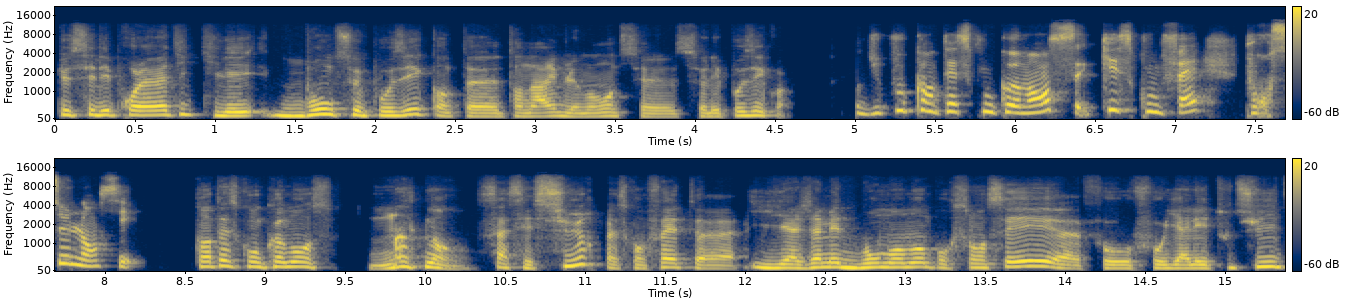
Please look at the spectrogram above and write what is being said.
que c'est des problématiques qu'il est bon de se poser quand tu en arrives le moment de se, se les poser. Quoi. Du coup, quand est-ce qu'on commence? Qu'est-ce qu'on fait pour se lancer? Quand est-ce qu'on commence? Maintenant, ça c'est sûr, parce qu'en fait, euh, il n'y a jamais de bon moment pour se lancer. Il euh, faut, faut, y aller tout de suite.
